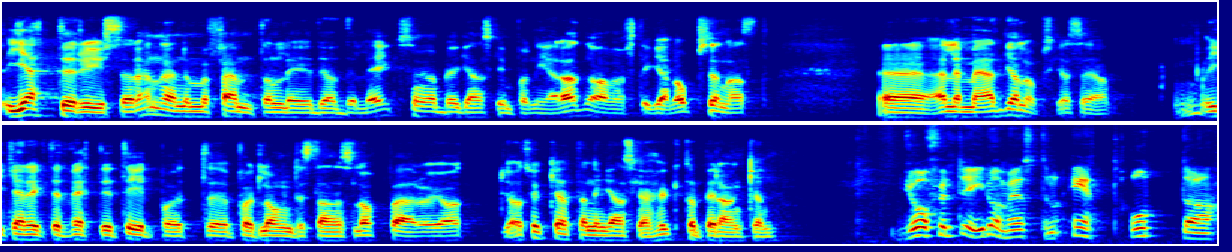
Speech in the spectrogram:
jätterysaren är nummer 15 Lady of the Lake som jag blev ganska imponerad av efter galopp senast. Eh, eller med galopp ska jag säga. Gick en riktigt vettig tid på ett, eh, på ett långdistanslopp här och jag, jag tycker att den är ganska högt upp i ranken. Jag har fyllt i de hästarna 1, 8,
